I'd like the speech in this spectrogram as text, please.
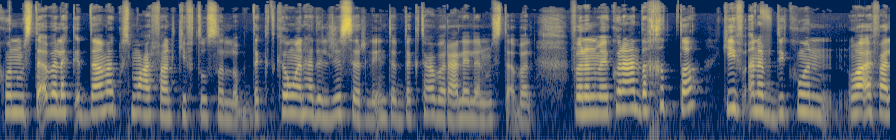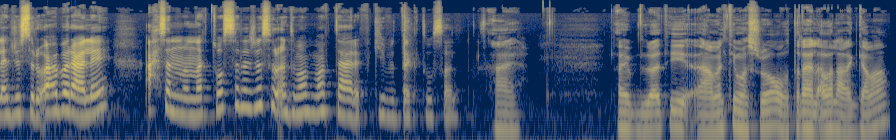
يكون مستقبلك قدامك بس مو عارفان كيف توصل له. بدك تكون هذا الجسر اللي انت بدك تعبر عليه للمستقبل. فلما يكون عندك خطة كيف أنا بدي اكون واقف على الجسر وأعبر عليه أحسن من إنك توصل الجسر وأنت ما بتعرف كيف بدك توصل. صحيح طيب دلوقتي عملتي مشروع وطلع الأول على الجامعة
